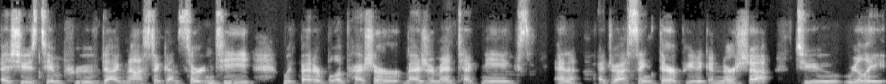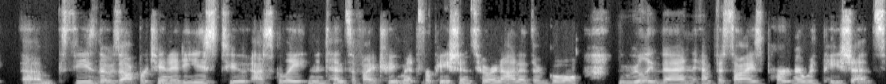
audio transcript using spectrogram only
issues to improve diagnostic uncertainty with better blood pressure measurement techniques and addressing therapeutic inertia to really um, seize those opportunities to escalate and intensify treatment for patients who are not at their goal. We really then emphasize partner with patients.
